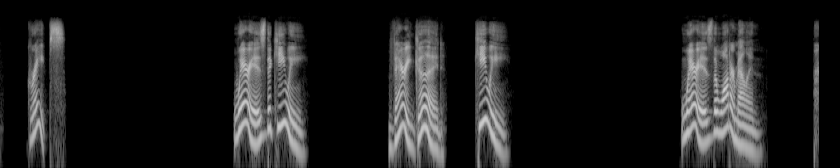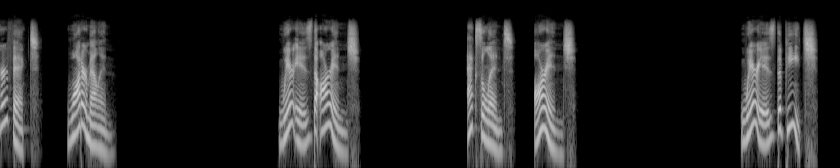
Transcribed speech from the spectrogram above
Grapes. Where is the kiwi? Very good. Kiwi. Where is the watermelon? Perfect. Watermelon. Where is the orange? Excellent. Orange. Where is the peach?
